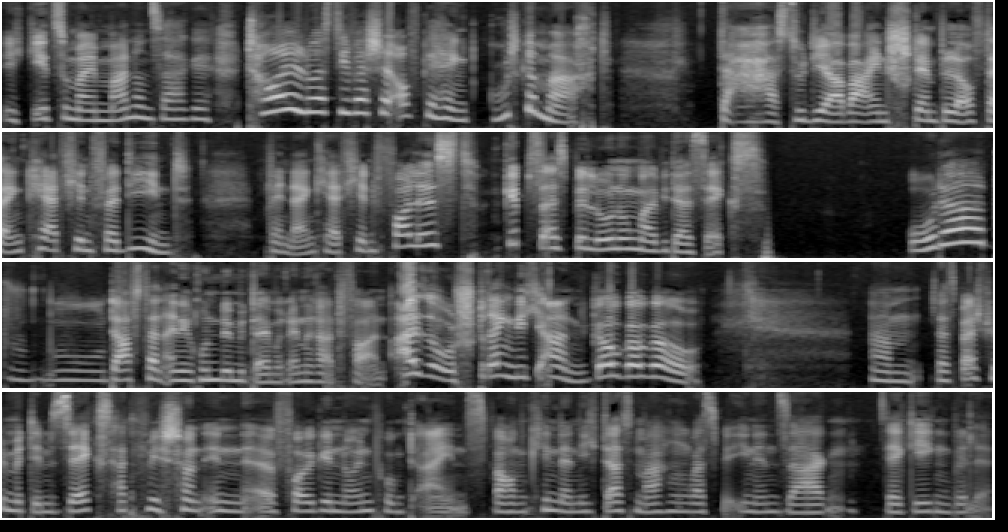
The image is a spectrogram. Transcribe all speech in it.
Ich gehe zu meinem Mann und sage, toll, du hast die Wäsche aufgehängt, gut gemacht. Da hast du dir aber einen Stempel auf dein Kärtchen verdient. Wenn dein Kärtchen voll ist, gibt's als Belohnung mal wieder sechs. Oder du, du darfst dann eine Runde mit deinem Rennrad fahren. Also streng dich an, go, go, go. Ähm, das Beispiel mit dem Sex hatten wir schon in äh, Folge 9.1, warum Kinder nicht das machen, was wir ihnen sagen, der Gegenwille.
